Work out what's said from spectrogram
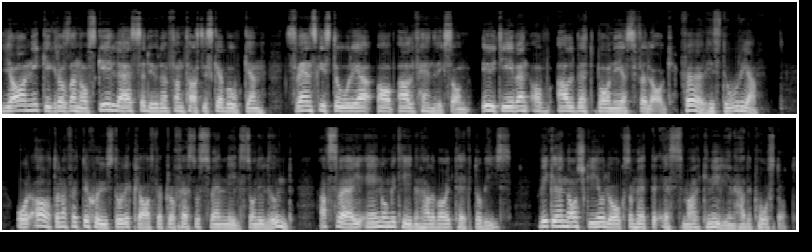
Ja, Nicke Grozdanowski, läser ur den fantastiska boken Svensk historia av Alf Henriksson, utgiven av Albert Bonniers förlag. Förhistoria År 1847 stod det klart för professor Sven Nilsson i Lund att Sverige en gång i tiden hade varit täckt av is, vilket en norsk geolog som hette Esmark nyligen hade påstått.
